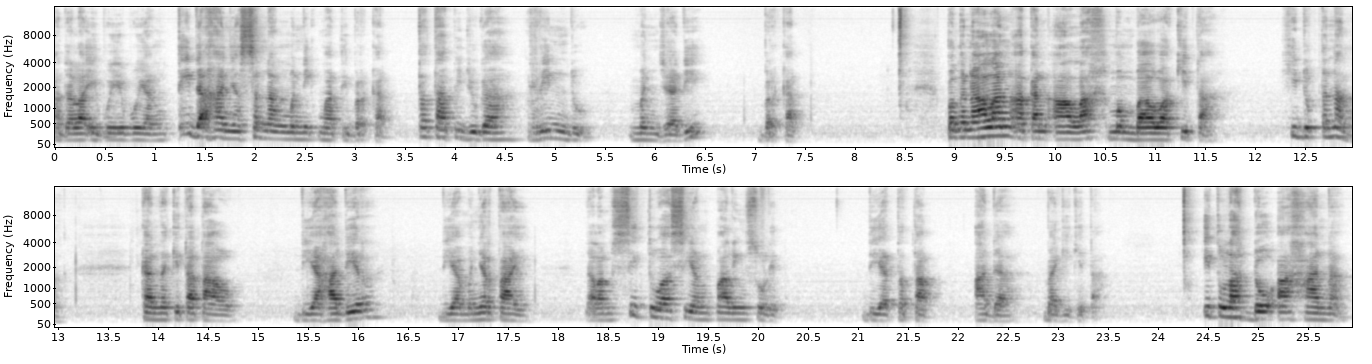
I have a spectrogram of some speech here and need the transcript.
adalah ibu-ibu yang tidak hanya senang menikmati berkat, tetapi juga rindu menjadi berkat. Pengenalan akan Allah membawa kita hidup tenang karena kita tahu Dia hadir, Dia menyertai dalam situasi yang paling sulit. Dia tetap ada bagi kita. Itulah doa Hana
